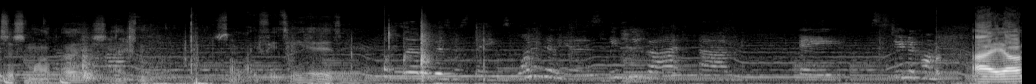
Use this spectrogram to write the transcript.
It's a small class, actually. Something like 15 heads in here. little business things. One of them is if you got um, a student accommodation. I uh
